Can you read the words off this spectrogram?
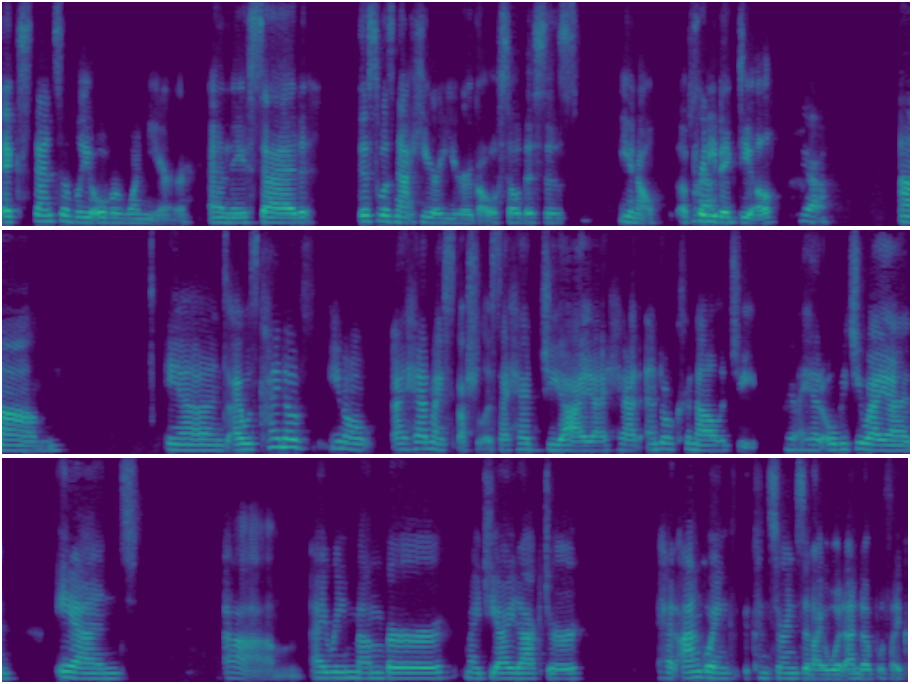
extensively over one year and they said this was not here a year ago so this is you know a pretty Yeah. big deal Yeah. um and i was kind of you know i had my specialists i had gi i had endocrinology Yeah. i had obgyn and um i remember my gi doctor had ongoing concerns that i would end up with like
